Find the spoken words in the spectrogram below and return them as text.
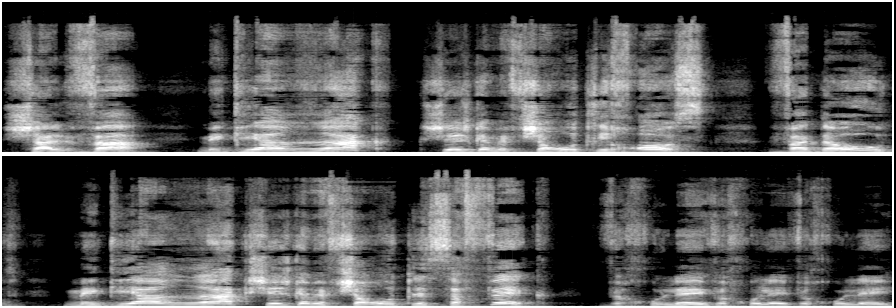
שלווה מגיעה רק כשיש גם אפשרות לכעוס. ודאות מגיעה רק כשיש גם אפשרות לספק, וכולי וכולי וכולי.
